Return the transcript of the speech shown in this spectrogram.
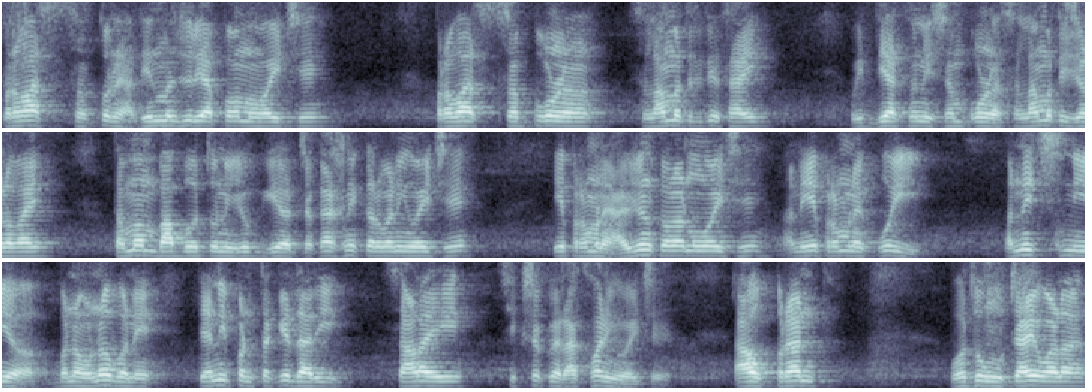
પ્રવાસ શરતોને આધીન મંજૂરી આપવામાં હોય છે. પ્રવાસ સંપૂર્ણ સલામત રીતે થાય. વિદ્યાર્થીઓની સંપૂર્ણ સલામતી જળવાય. તમામ બાબતોની યોગ્ય ચકાસણી કરવાની હોય છે. એ પ્રમાણે આયોજન કરવાનું હોય છે અને એ પ્રમાણે કોઈ અનિચ્છનીય બનાવ ન બને તેની પણ તકેદારી શાળાએ શિક્ષકોએ રાખવાની હોય છે. આ ઉપરાંત વધુ ઊંચાઈવાળા,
